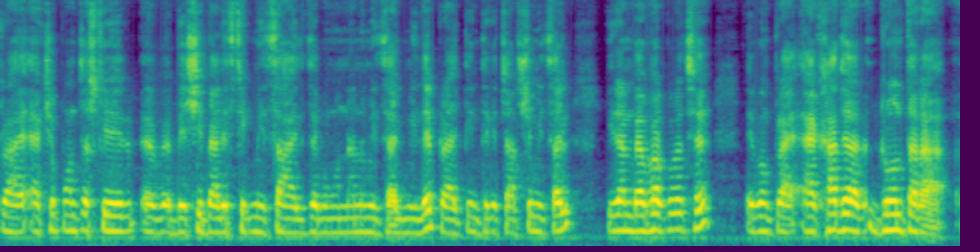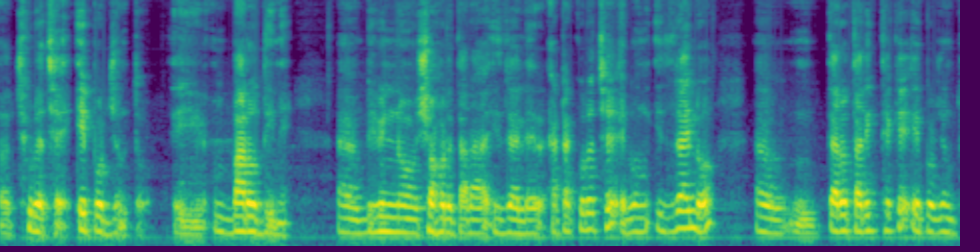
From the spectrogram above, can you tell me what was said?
প্রায় একশো পঞ্চাশটির বেশি ব্যালিস্টিক মিসাইল এবং অন্যান্য মিসাইল মিলে প্রায় তিন থেকে চারশো মিসাইল ইরান ব্যবহার করেছে এবং প্রায় এক হাজার ড্রোন তারা ছুঁড়েছে এ পর্যন্ত। এই বারো দিনে বিভিন্ন শহরে তারা ইসরায়েলের অ্যাটাক করেছে এবং ইসরায়েলও তেরো তারিখ থেকে এ পর্যন্ত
